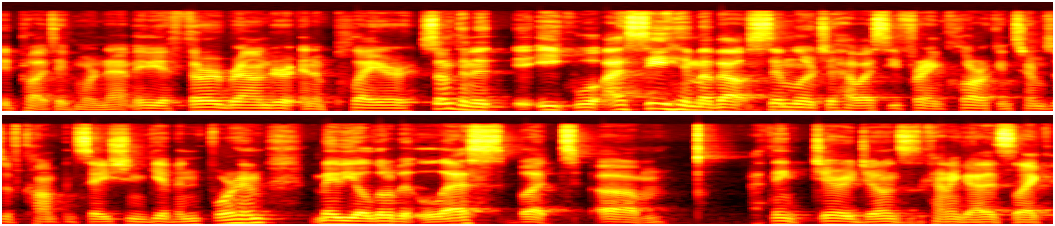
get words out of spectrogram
it'd probably take more than that. Maybe a third rounder and a player, something equal. I see him about similar to how I see Frank Clark in terms of compensation given for him. Maybe a little bit less, but um, I think Jerry Jones is the kind of guy that's like,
